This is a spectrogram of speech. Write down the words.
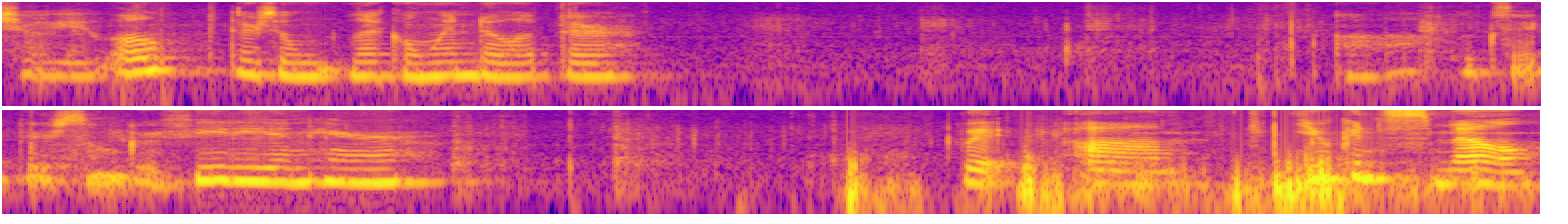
show you. Oh, there's a like a window up there. Uh, looks like there's some graffiti in here. But um, you can smell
